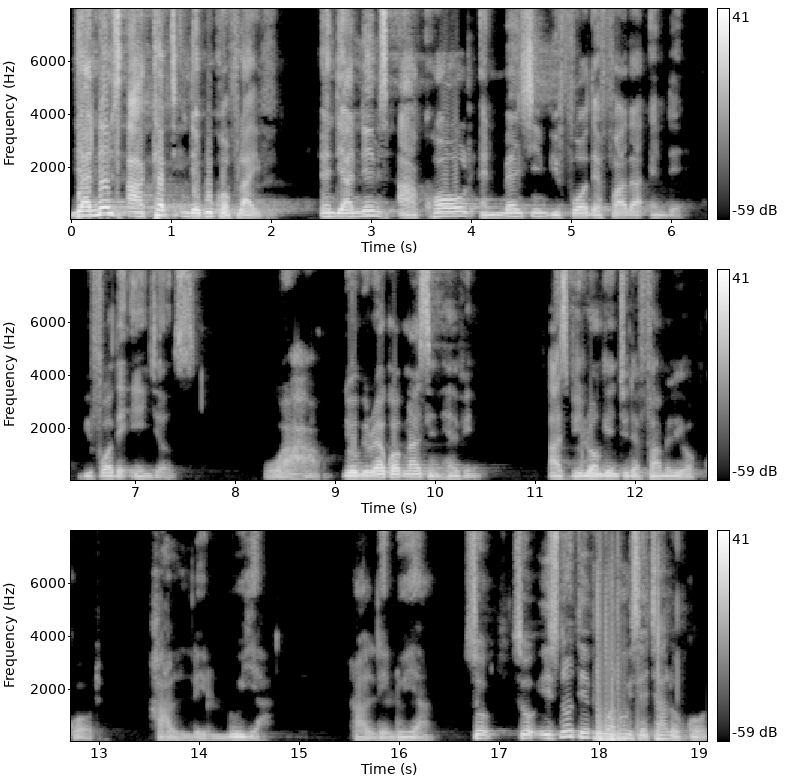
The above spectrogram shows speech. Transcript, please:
Their names are kept in the book of life and their names are called and mentioned before the Father and the, before the angels. Wow. They will be recognized in heaven as belonging to the family of God. Hallelujah. Hallelujah. So, so it's not everyone who is a child of God.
